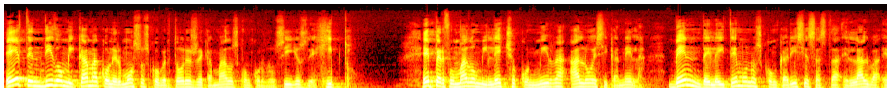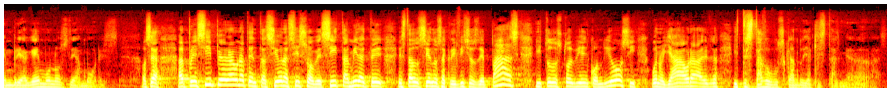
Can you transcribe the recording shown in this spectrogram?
he tendido mi cama con hermosos cobertores recamados con cordoncillos de Egipto. He perfumado mi lecho con mirra, aloes y canela. Ven, deleitémonos con caricias hasta el alba, embriaguémonos de amores. O sea, al principio era una tentación así suavecita, mira, te he estado haciendo sacrificios de paz y todo estoy bien con Dios y bueno, ya ahora, y te he estado buscando y aquí estás, mira nada más.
